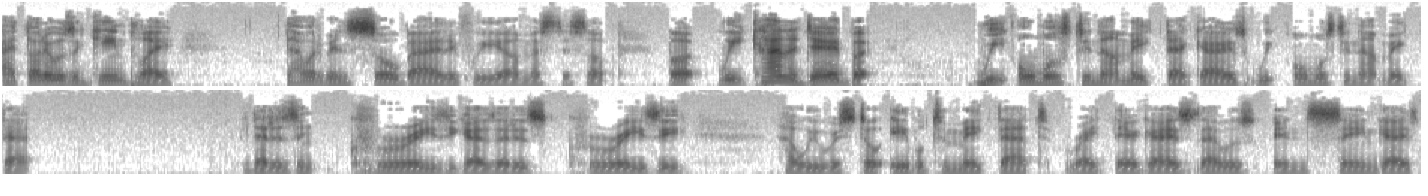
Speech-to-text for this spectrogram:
I thought it was a gameplay. That would have been so bad if we uh, messed this up. But we kind of did, but we almost did not make that, guys. We almost did not make that. That isn't crazy, guys. That is crazy how we were still able to make that right there, guys. That was insane, guys.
